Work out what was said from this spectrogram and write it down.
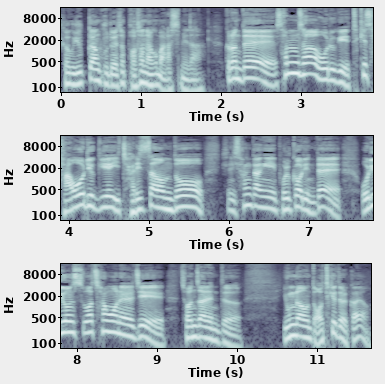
결국 6강 구도에서 벗어나고 말았습니다. 그런데 3, 4, 5, 6위 특히 4, 5, 6위의 이 자리 싸움도 상당히 볼거리인데 오리온스와 창원 LG, 전자랜드 6라운드 어떻게 될까요?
